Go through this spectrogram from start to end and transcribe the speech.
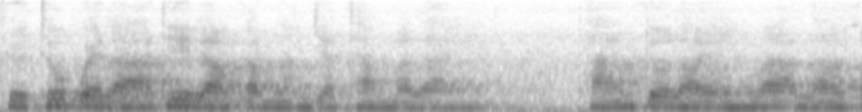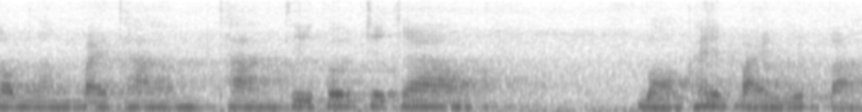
คือทุกเวลาที่เรากำลังจะทำอะไร ถามตัวเราเองว่าเรากำลังไปทางทางที่พระพุทธเจ้าบอกให้ไปหรือเปล่า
